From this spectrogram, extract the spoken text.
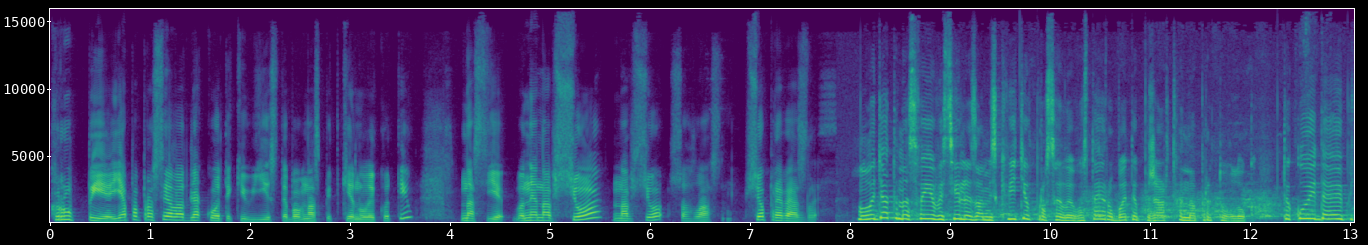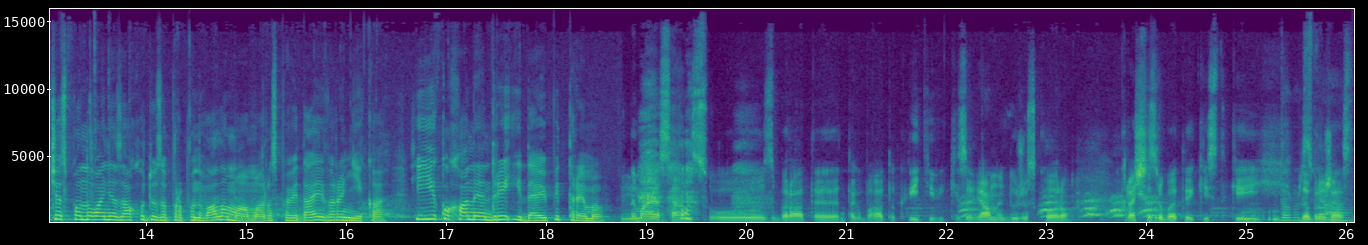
Крупи. Я попросила для котиків їсти, бо в нас підкинули котів. У нас є. Вони на все, на все согласні. Все привезли. Молодята на своє весілля замість квітів просили гостей робити пожертви на притулок. Таку ідею під час планування заходу запропонувала мама, розповідає Вероніка. Її коханий Андрій ідею підтримав. Немає сенсу збирати так багато квітів, які зав'януть дуже скоро. Краще зробити якийсь такий Добру добрий жест.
